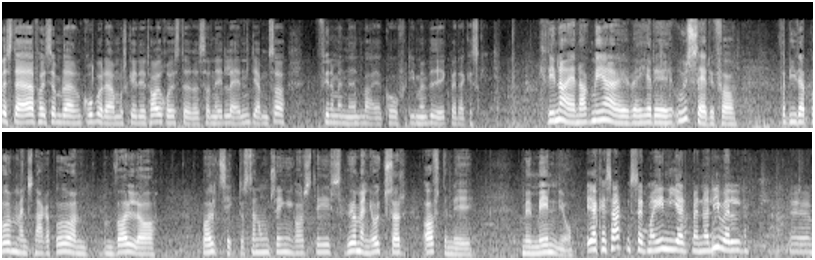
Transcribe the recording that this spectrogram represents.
Hvis der er for eksempel en gruppe, der er måske lidt højrystet eller sådan et eller andet, jamen så finder man en anden vej at gå, fordi man ved ikke, hvad der kan ske. Kvinder er nok mere øh, hvad hedder det, udsatte for, fordi der både, man snakker både om, om vold og voldtægt og sådan nogle ting. Ikke? Også det hører man jo ikke så ofte med, med mænd jo. Jeg kan sagtens sætte mig ind i, at man alligevel øh,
